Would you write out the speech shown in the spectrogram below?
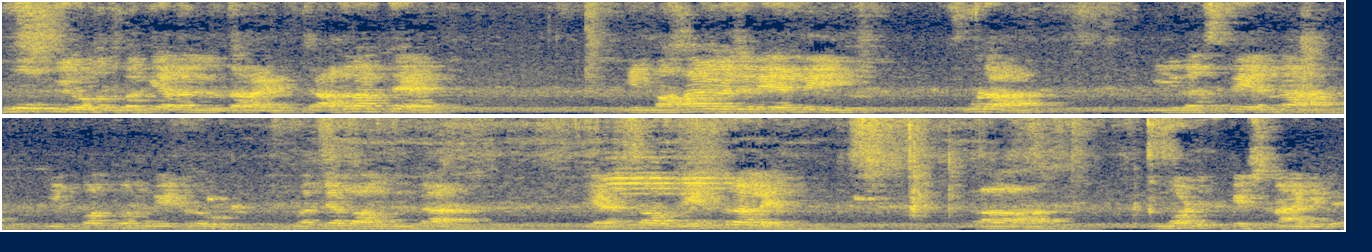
ಭೂ ಉಪಯೋಗದ ಬಗ್ಗೆ ಎಲ್ಲ ನಿರ್ಧಾರ ಆಗಿರುತ್ತೆ. ಅದರಂತೆ ಈ ಮಹಾಯೋಜನೆಯಲ್ಲಿ ಕೂಡ ಈ ರಸ್ತೆಯನ್ನು ಇಪ್ಪತ್ತೊಂದು ಮೀಟ್ರು ಮಧ್ಯಭಾಗದಿಂದ ಎರಡು ಸಾವಿರದ ಎಂಟರಲ್ಲೇ ನೋಟಿಫಿಕೇಷನ್ ಆಗಿದೆ.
